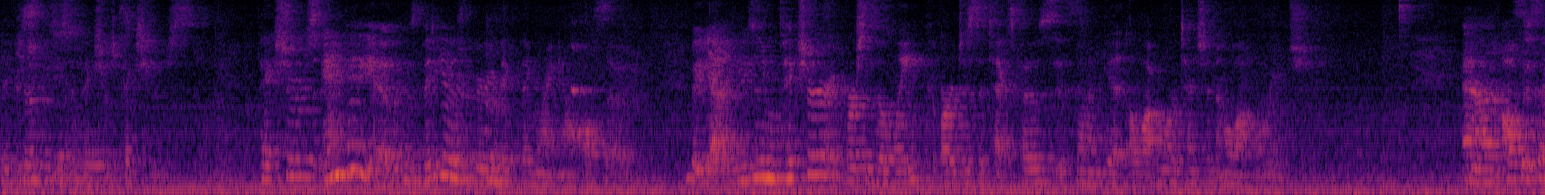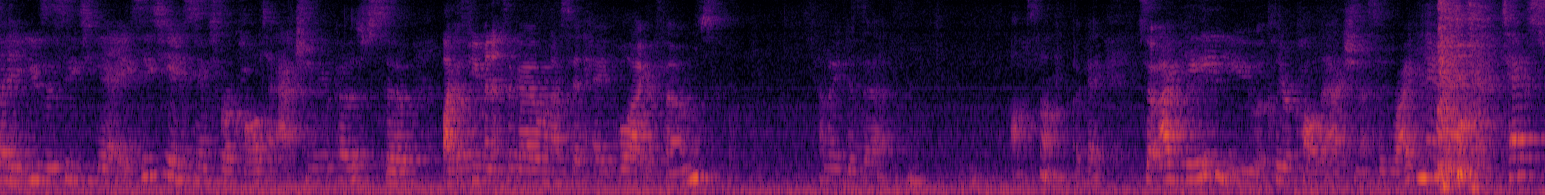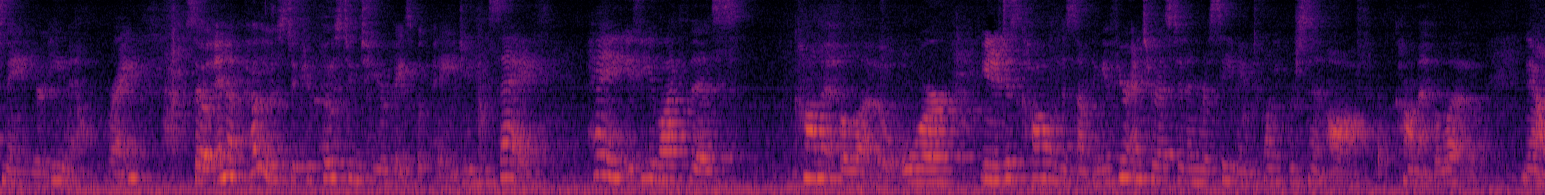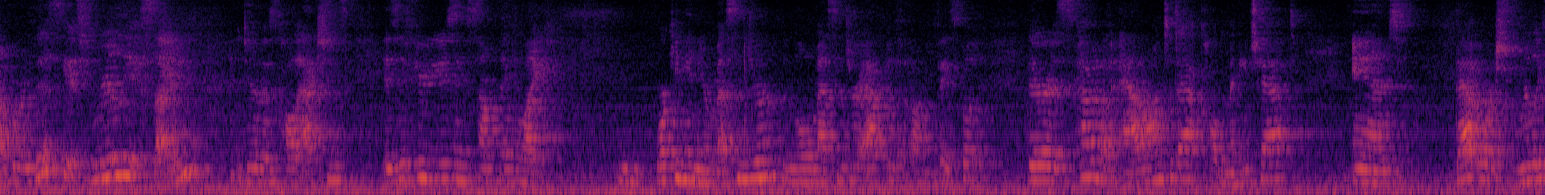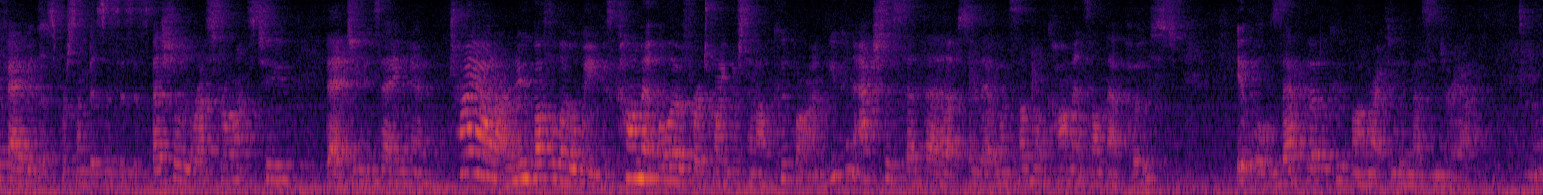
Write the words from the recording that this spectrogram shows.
Picture. Use pictures, pictures. Pictures and video, because video is a very big thing right now also. But yeah, using a picture versus a link or just a text post is gonna get a lot more attention and a lot more And also say use a CTA. CTA stands for a call to action in your post. So like a few minutes ago when I said, hey, pull out your phones. How many did that? Awesome. Okay. So I gave you a clear call to action. I said, right now, text me your email, right? So in a post, if you're posting to your Facebook page, you can say, hey, if you like this, comment below, or you know, just call them to something. If you're interested in receiving 20% off, comment below. Now, where this gets really exciting, doing those call to actions, is if you're using something like working in your messenger, the little messenger app with um, Facebook, there is kind of an add-on to that called ManyChat and that works really fabulous for some businesses, especially restaurants too. That you can say, you know, try out our new buffalo wings. Comment below for a twenty percent off coupon. You can actually set that up so that when someone comments on that post, it will zap up a coupon right through the messenger app.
